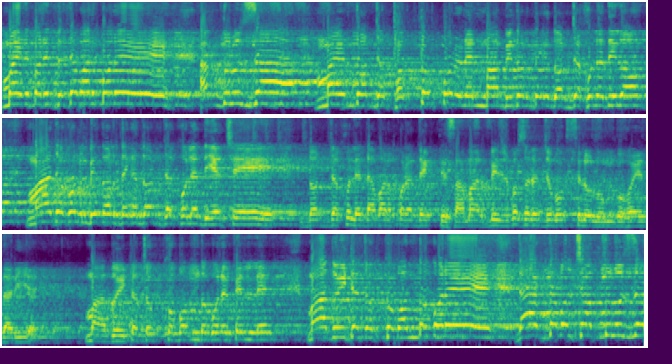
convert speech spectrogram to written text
মায়ের বাড়িতে যাওয়ার পরে আব্দুল উজ্জা মায়ের দরজা ঠক করলেন মা ভিতর থেকে দরজা খুলে দিল। মা যখন ভিতর থেকে দরজা খুলে দিয়েছে, দরজা খুলে দেওয়ার পরে দেখতেছে আমার বিশ বছরের যুবক ছিল লুঙ্গ হয়ে দাঁড়িয়ে। মা দুইটা চক্ষু বন্ধ করে ফেললেন। মা দুইটা চক্ষু বন্ধ করে ডাক দা বলছে, আব্দুল উজ্জা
